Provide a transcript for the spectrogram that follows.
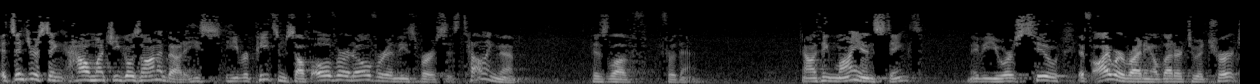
it's interesting how much he goes on about it. He's, he repeats himself over and over in these verses, telling them his love for them. Now, I think my instinct, maybe yours too, if I were writing a letter to a church,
